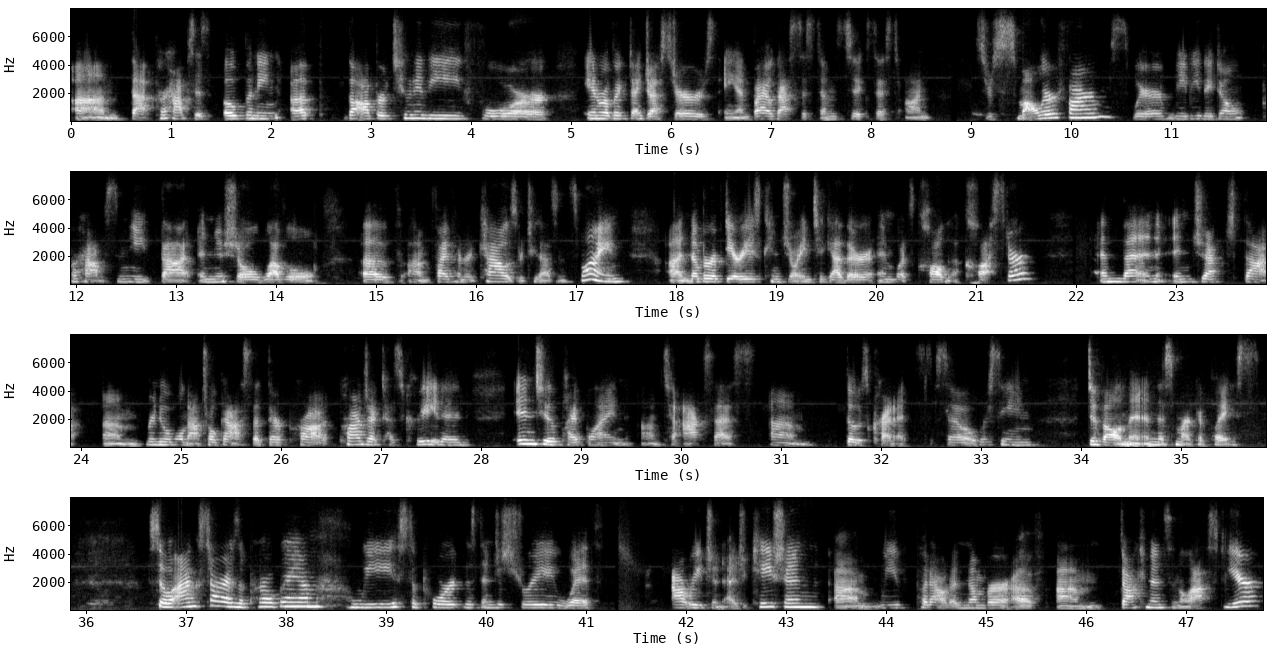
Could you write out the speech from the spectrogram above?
um, that perhaps is opening up the opportunity for anaerobic digesters and biogas systems to exist on sort of smaller farms where maybe they don't perhaps meet that initial level of um, 500 cows or 2,000 swine, a number of dairies can join together in what's called a cluster and then inject that um, renewable natural gas that their pro project has created into the pipeline um, to access um, those credits. So we're seeing development in this marketplace. So AgStar as a program, we support this industry with outreach and education. Um, we've put out a number of um, documents in the last year.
